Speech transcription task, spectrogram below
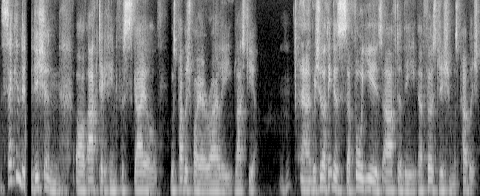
second edition of Architecting for Scale was published by O'Reilly last year, mm-hmm. uh, which I think is uh, four years after the uh, first edition was published.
